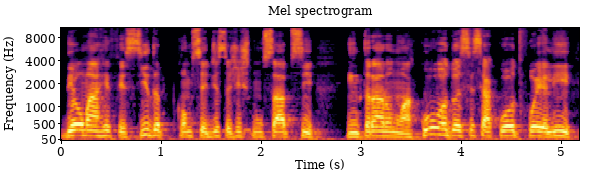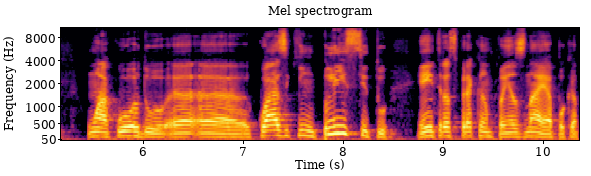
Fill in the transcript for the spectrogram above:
deu uma arrefecida. Como você disse, a gente não sabe se entraram num acordo ou se esse acordo foi ali um acordo uh, uh, quase que implícito entre as pré-campanhas na época.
